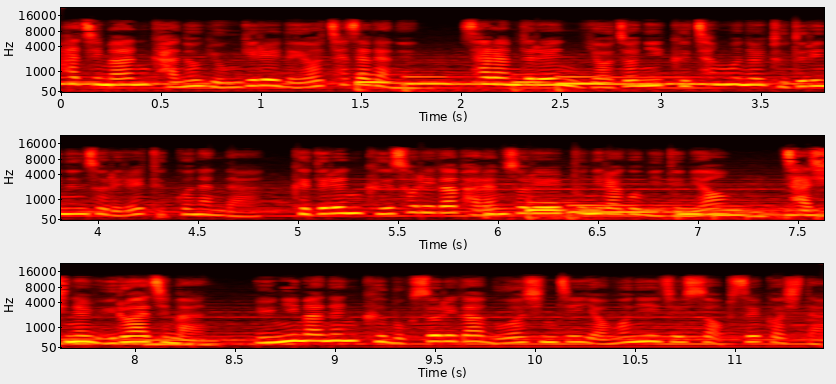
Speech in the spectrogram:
하지만 간혹 용기를 내어 찾아가는 사람들은 여전히 그 창문을 두드리는 소리를 듣곤 한다. 그들은 그 소리가 바람 소리일 뿐이라고 믿으며 자신을 위로하지만 유니만은 그 목소리가 무엇인지 영원히 잊을 수 없을 것이다.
